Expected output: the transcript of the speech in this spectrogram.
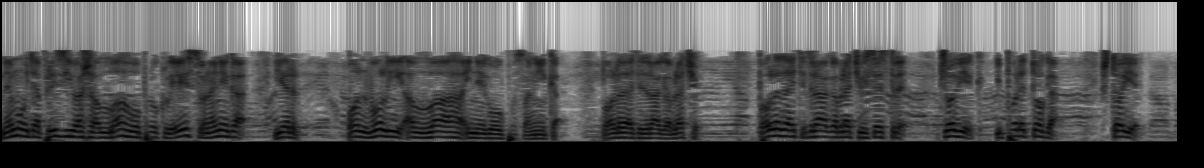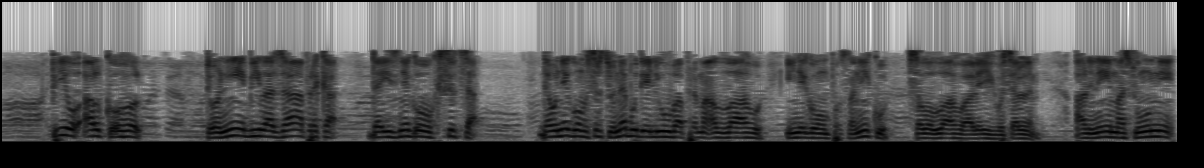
Nemoj da prizivaš Allahu proklijestvo na njega jer on voli Allaha i njegovog poslanika. Pogledajte draga braćo pogledajte draga braćo i sestre čovjek i pored toga što je pio alkohol to nije bila zapreka da iz njegovog srca da u njegovom srcu ne bude ljubav prema Allahu i njegovom poslaniku sallallahu alaihi wasallam ali nema sumnje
